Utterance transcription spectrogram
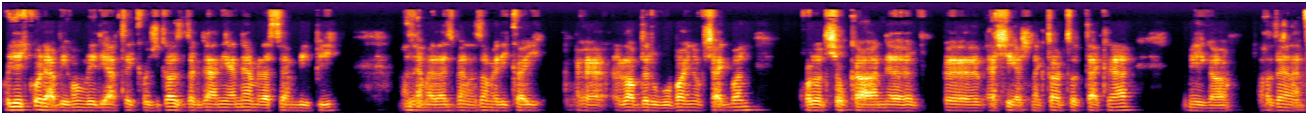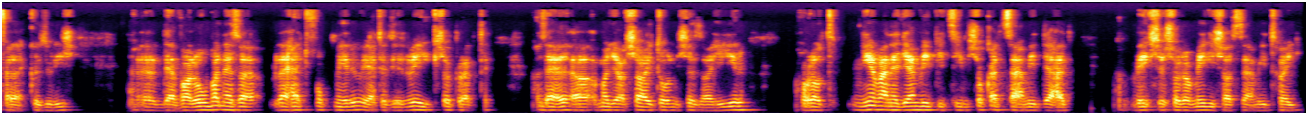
hogy egy korábbi honvéd játékos gazdag Dániel nem lesz MVP az MLS-ben, az amerikai labdarúgó bajnokságban, holott sokan esélyesnek tartották rá, még a, az ellenfelek közül is de valóban ez a lehet fokmérője, tehát ez végig söpört az el, a magyar sajtón is ez a hír, holott nyilván egy MVP cím sokat számít, de hát végső soron mégis azt számít, hogy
